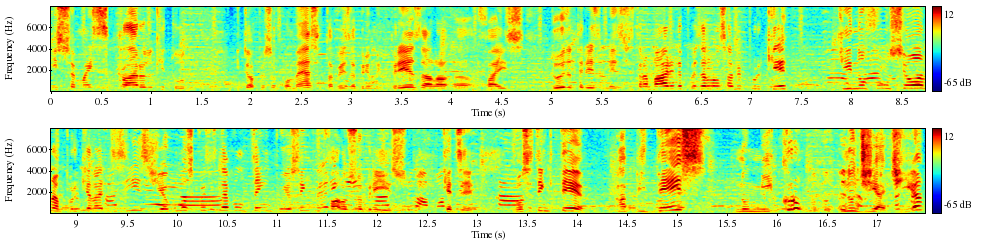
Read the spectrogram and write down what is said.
isso é mais claro do que tudo. Então a pessoa começa talvez a abrir uma empresa, ela, ela faz dois ou três meses de trabalho e depois ela não sabe por quê que não funciona, porque ela desiste. E algumas coisas levam tempo, e eu sempre falo sobre isso. Quer dizer, você tem que ter rapidez no micro, no dia a dia,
